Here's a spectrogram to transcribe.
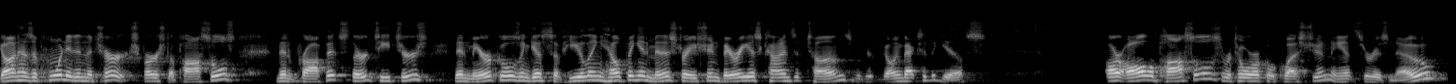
God has appointed in the church first apostles, then prophets, third teachers, then miracles and gifts of healing, helping, administration, various kinds of tongues, going back to the gifts. Are all apostles? Rhetorical question. Answer is no.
